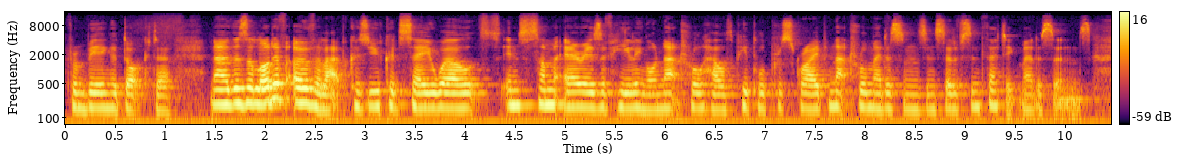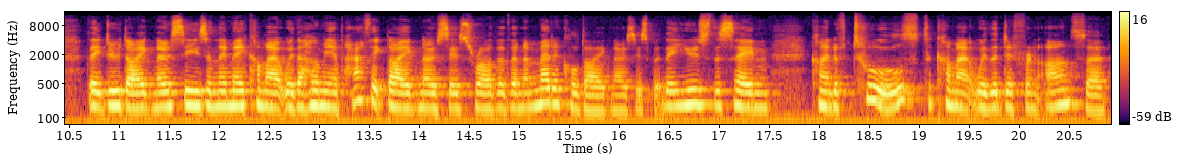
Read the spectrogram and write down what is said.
from being a doctor. Now, there's a lot of overlap because you could say, well, in some areas of healing or natural health, people prescribe natural medicines instead of synthetic medicines. They do diagnoses and they may come out with a homeopathic diagnosis rather than a medical diagnosis, but they use the same kind of tools to come out with a different answer.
